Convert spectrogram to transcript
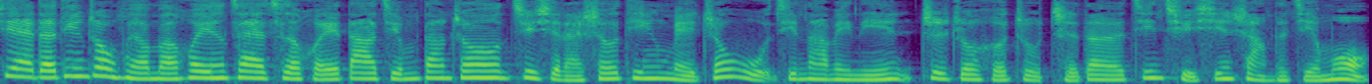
亲爱的听众朋友们，欢迎再次回到节目当中，继续来收听每周五金娜为您制作和主持的金曲欣赏的节目。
